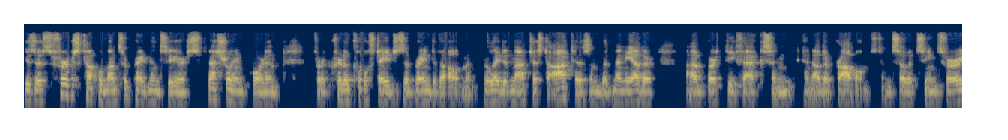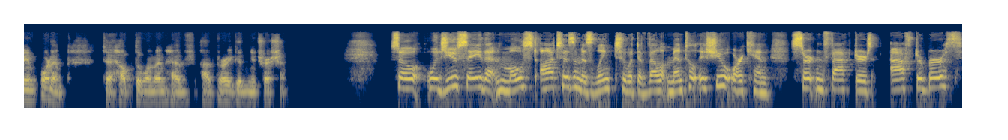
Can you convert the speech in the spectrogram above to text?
because those first couple months of pregnancy are especially important for critical stages of brain development related not just to autism but many other uh, birth defects and, and other problems. And so it seems very important to help the woman have very good nutrition. So, would you say that most autism is linked to a developmental issue, or can certain factors after birth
